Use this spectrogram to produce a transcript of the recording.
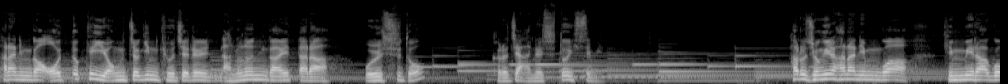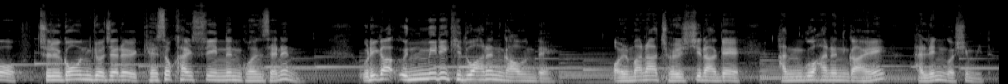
하나님과 어떻게 영적인 교제를 나누는가에 따라 올 수도 그러지 않을 수도 있습니다. 하루 종일 하나님과 긴밀하고 즐거운 교제를 계속할 수 있는 권세는 우리가 은밀히 기도하는 가운데 얼마나 절실하게 간구하는가에 달린 것입니다.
